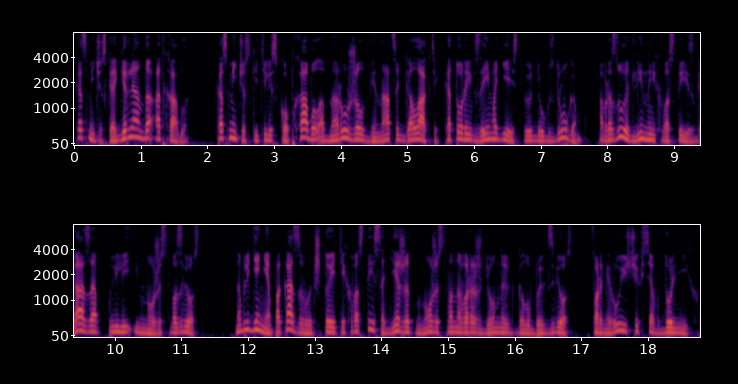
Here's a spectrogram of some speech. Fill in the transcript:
Космическая гирлянда от Хаббла. Космический телескоп Хаббл обнаружил 12 галактик, которые взаимодействуют друг с другом, образуя длинные хвосты из газа, пыли и множество звезд. Наблюдения показывают, что эти хвосты содержат множество новорожденных голубых звезд, формирующихся вдоль них.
